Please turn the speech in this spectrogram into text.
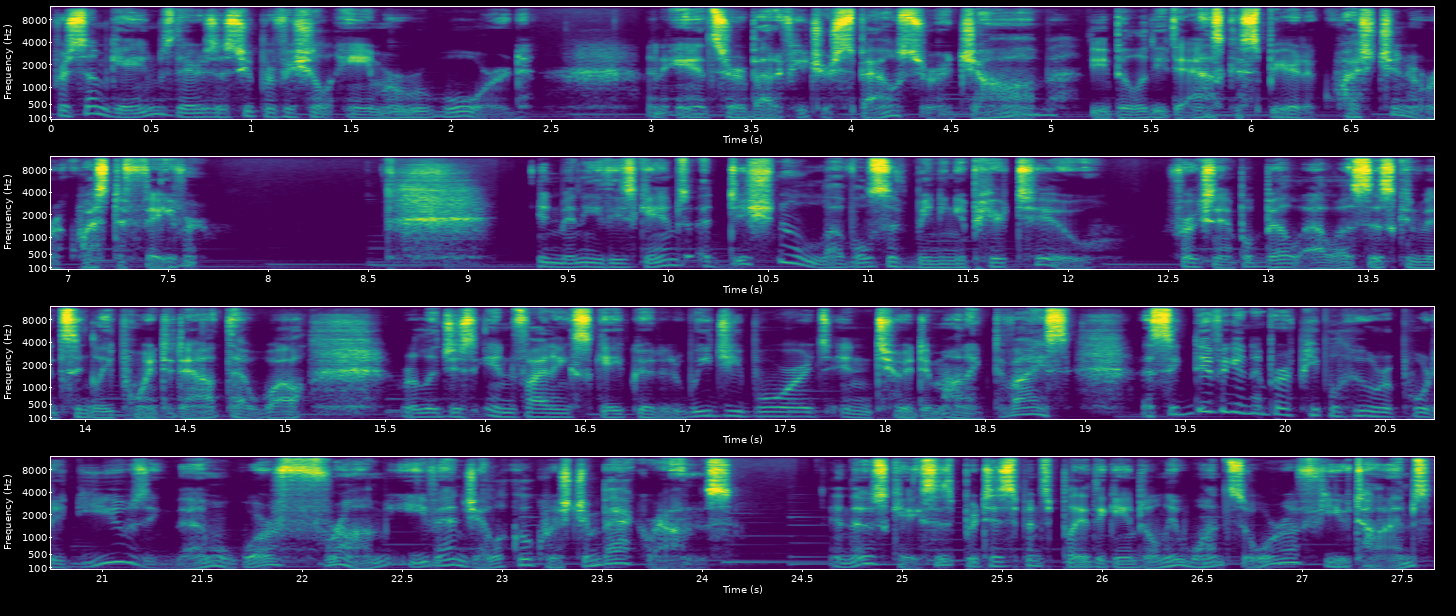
For some games, there's a superficial aim or reward an answer about a future spouse or a job, the ability to ask a spirit a question or request a favor. In many of these games, additional levels of meaning appear too, for example, Bill Ellis has convincingly pointed out that while religious infighting scapegoated Ouija boards into a demonic device, a significant number of people who reported using them were from evangelical Christian backgrounds. In those cases, participants played the games only once or a few times,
